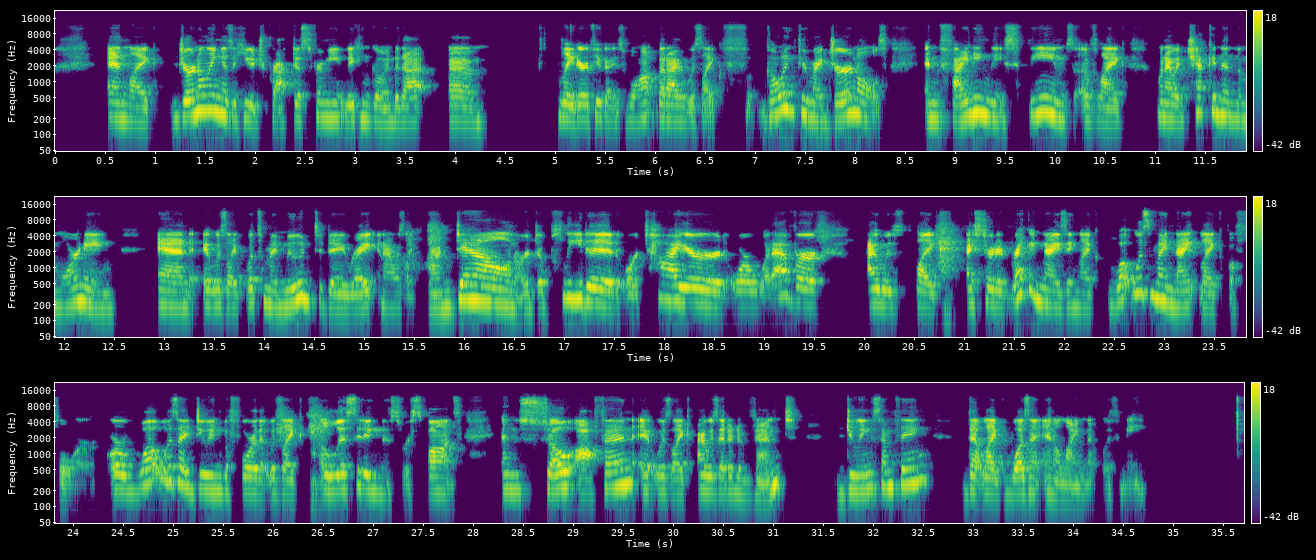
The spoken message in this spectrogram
and like journaling is a huge practice for me. We can go into that um, later if you guys want but i was like f- going through my journals and finding these themes of like when i would check in in the morning and it was like what's my mood today right? And i was like run down or depleted or tired or whatever i was like i started recognizing like what was my night like before? Or what was i doing before that was like eliciting this response? And so often it was like i was at an event doing something that like wasn't in alignment with me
